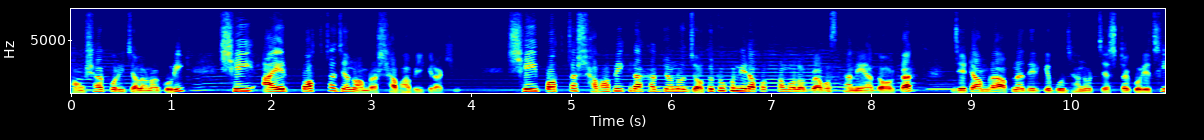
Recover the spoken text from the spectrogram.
সংসার পরিচালনা করি, সেই আয়ের পথটা যেন আমরা স্বাভাবিক রাখি। সেই পথটা স্বাভাবিক রাখার জন্য যতটুকু নিরাপত্তামূলক ব্যবস্থা নেওয়া দরকার, যেটা আমরা আপনাদেরকে বোঝানোর চেষ্টা করেছি।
